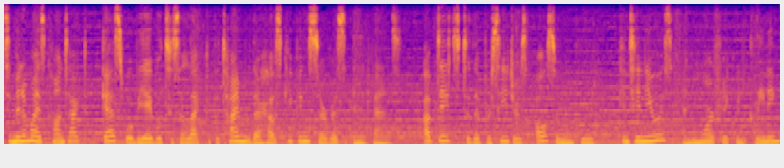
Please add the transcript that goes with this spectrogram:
To minimize contact, guests will be able to select the time of their housekeeping service in advance. Updates to the procedures also include continuous and more frequent cleaning,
